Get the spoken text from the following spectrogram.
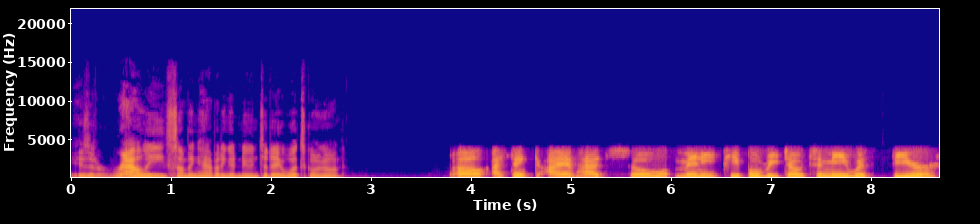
is it a rally? Something happening at noon today? What's going on? Well, I think I have had so many people reach out to me with fear.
